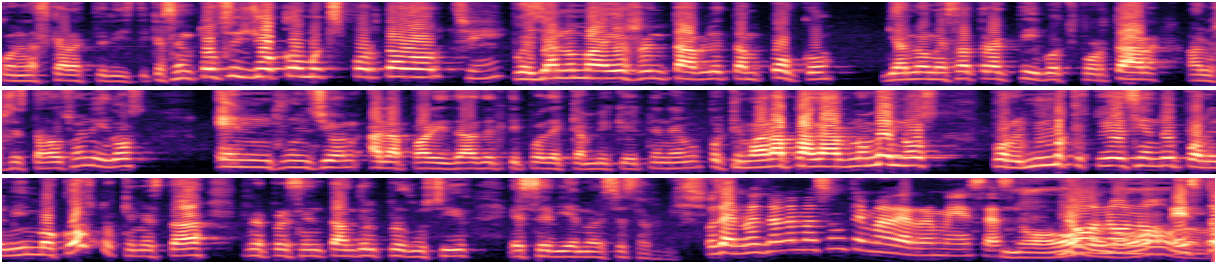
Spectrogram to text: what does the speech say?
con las características. Entonces yo como exportador, Sí. pues ya no me es rentable tampoco, ya no me es atractivo exportar a los Estados Unidos en función a la paridad del tipo de cambio que hoy tenemos, porque me van a pagar no menos por el mismo que estoy haciendo y por el mismo costo que me está representando el producir ese bien o ese servicio. O sea, no es nada más un tema de remesas. No, no, no, no, no, no. Esto,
